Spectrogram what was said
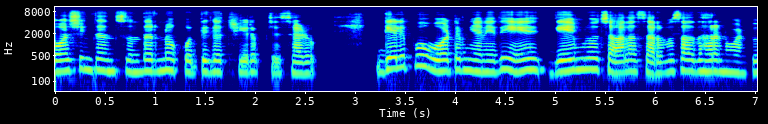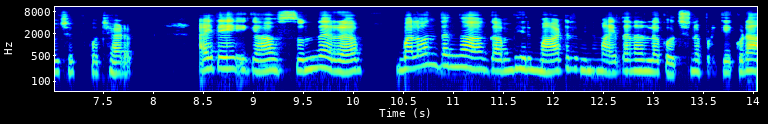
వాషింగ్టన్ సుందర్‌ను కొద్దిగా చీరప్ చేశాడు. గెలుపు, ఓటమి అనేది గేమ్‌లో చాలా సర్వసాధారణం అంటూ చెప్పుకొచ్చాడు. అయితే ఇక సుందర్ బలవంతంగా గంభీర్ మాటలు విని మైదానంలోకి వచ్చినప్పటికీ కూడా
